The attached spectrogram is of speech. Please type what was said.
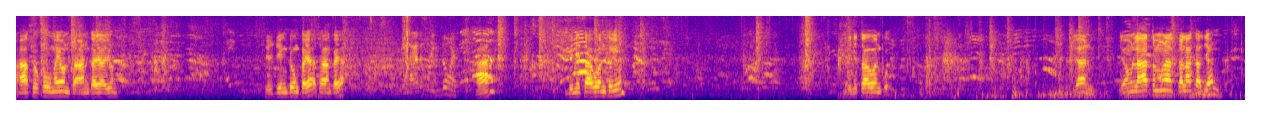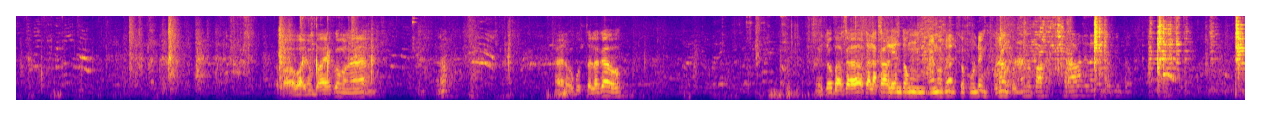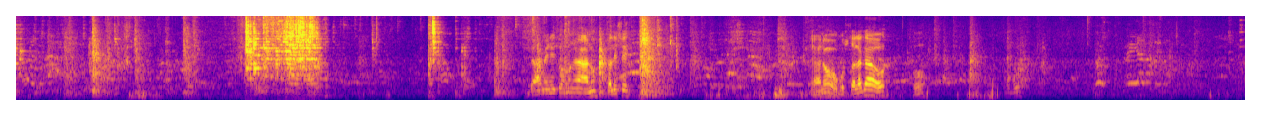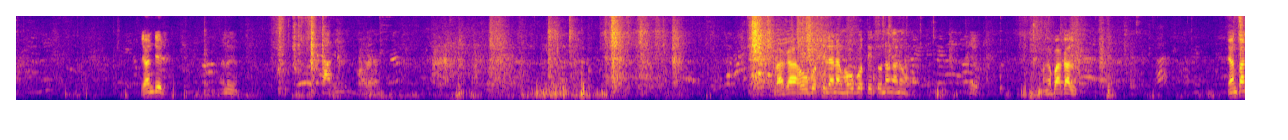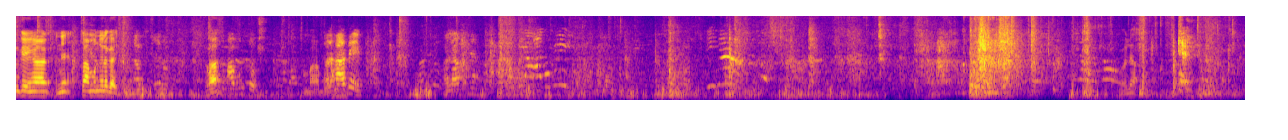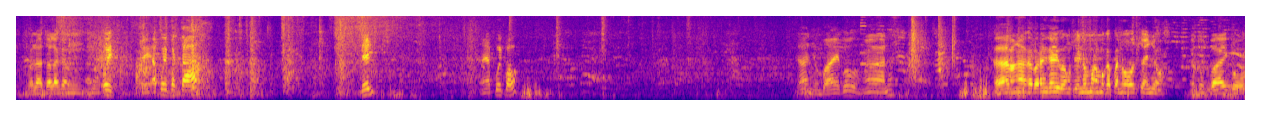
Aso ko ngayon, saan kaya yun? Si Dingdong kaya? Saan kaya? Nakita sa dingdong eh. Ha? Binitawan ko yun? Binitawan ko. Yan. Yung lahat ng mga kalakal dyan. Kawawa yung bahay ko, mga... Ano? Ayan, ubos talaga, oh. Ito, baka kalakalin tong ano sa skapunding. Kurang. Ano pa? Harangan nila ng pinto. Dami nito mga ano, talisi. Yan o, ubos talaga oh. Oh. Yan din. Ano yun? Sabi yun. Baka hugot sila ng hugot ito ng ano. Mga bakal. Yan tangke nga, ni, saan mo nilagay? Ha? Mabot to. Mabot. Kalahati. Alaman niya. Wala. Wala talagang ano. Uy, may apoy pa taas. Del? May apoy pa oh. Yan, yung bahay ko. Mga ano. Ah, mga kabarangay, kung sino mga makapanood sa inyo. Itong bahay ko.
